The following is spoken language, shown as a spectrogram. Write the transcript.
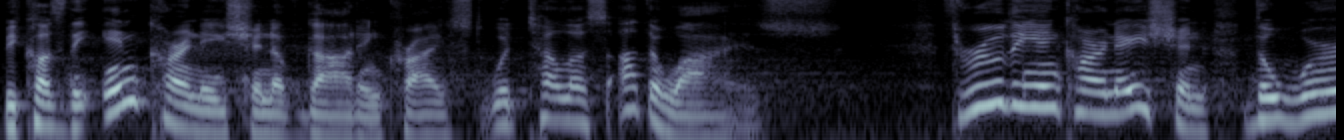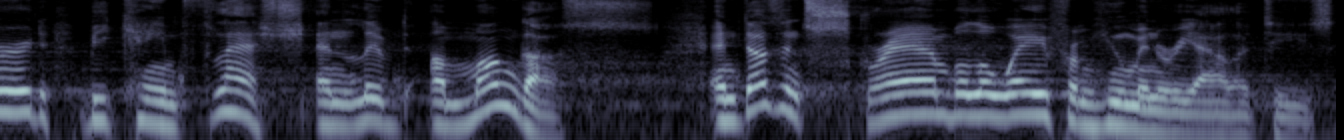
because the incarnation of God in Christ would tell us otherwise. Through the incarnation, the Word became flesh and lived among us and doesn't scramble away from human realities.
